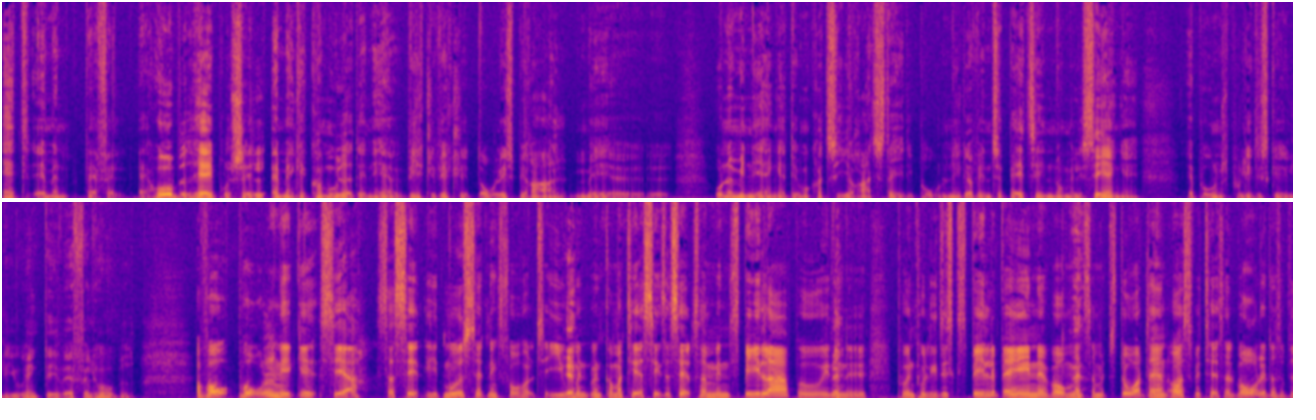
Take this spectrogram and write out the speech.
at, at man i hvert fald er håbet her i Bruxelles, at man kan komme ud af den her virkelig, virkelig dårlige spiral med øh, underminering af demokrati og retsstat i Polen, ikke? og vende tilbage til en normalisering af, af Polens politiske liv. Ikke? Det er i hvert fald håbet. Og hvor Polen ikke ser sig selv i et modsætningsforhold til EU, Ja. men, men kommer til at se sig selv som en spiller på en, Ja. øh, på en politisk spillebane, hvor man Ja. som et stort land også vil tages alvorligt osv.,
